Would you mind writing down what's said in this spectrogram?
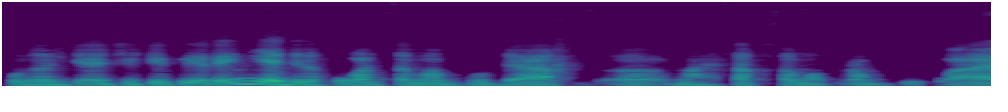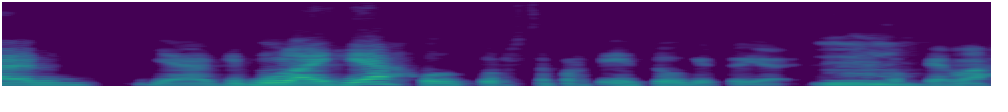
pekerjaan cuci piring ya dilakukan sama budak, eh, masak sama perempuan, ya gitulah ya kultur seperti itu gitu ya. Hmm. Oke okay lah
